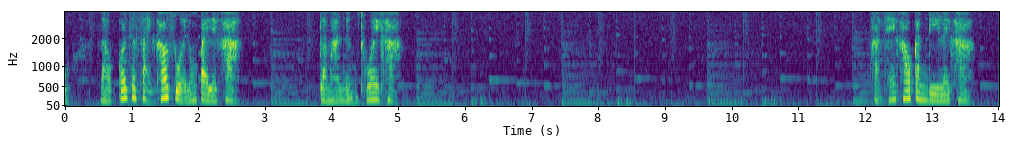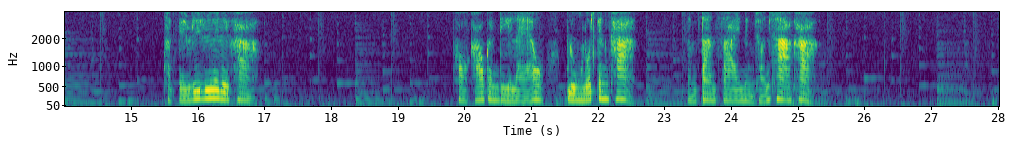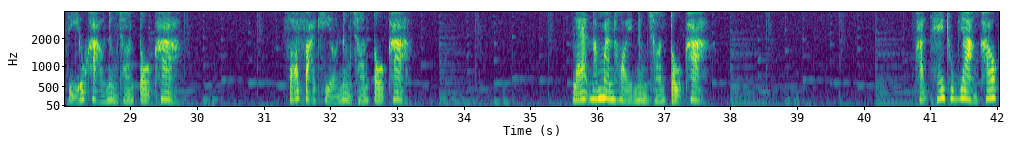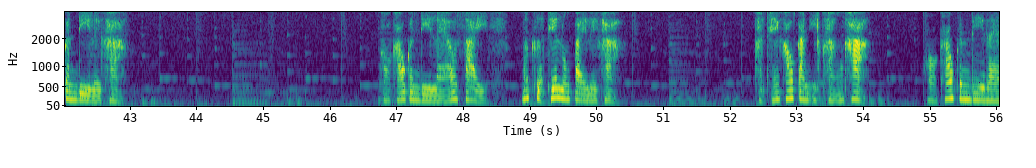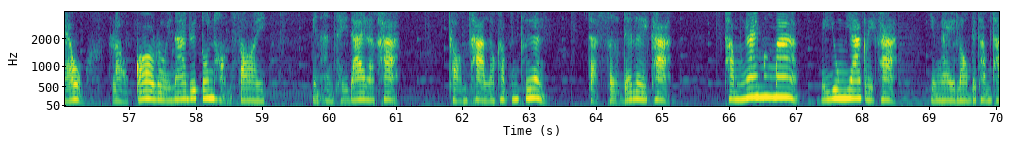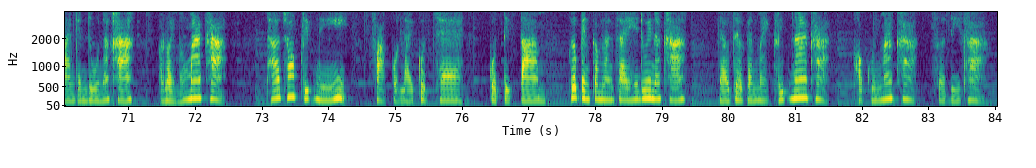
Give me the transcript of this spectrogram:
เราก็จะใส่ข้าวสวยลงไปเลยค่ะ ประมาณหนึ่งถ้วยค่ะ ผัดให้เข้ากันดีเลยค่ะ ผัดไปเรื่อย ๆ เลยค่ะ พอเข้ากันดีแล้ว ปรุงรสกันค่ะ น้ำตาลทราย 1 ช้อนชาค่ะ ซีอิ๊วขาว 1 ช้อนโต๊ะค่ะ ซอสฝาเขียว 1 ช้อนโต๊ะค่ะ และน้ำมันหอย 1 ช้อนโต๊ะค่ะ ผัดให้ทุกอย่างเข้ากันดีเลยค่ะ พอเข้ากันดีแล้วใส่มะเขือเทศลงไปเลยค่ะ ผัดให้เข้ากันอีกครั้งค่ะ พอเข้ากันดีแล้ว เราก็โรยหน้าด้วยต้นหอมซอย เป็นอันใช้ได้แล้วค่ะ พร้อมทานแล้วค่ะเพื่อนๆ จัดเสิร์ฟได้เลยค่ะทำง่ายมากๆ ไม่ยุ่งยากเลยค่ะ ยังไงลองไปทำทานกันดูนะคะ อร่อยมากๆค่ะ ถ้าชอบคลิปนี้ ฝากกดไลค์กดแชร์ กดติดตาม เพื่อเป็นกำลังใจให้ด้วยนะคะ แล้วเจอกันใหม่คลิปหน้าค่ะ ขอบคุณมากค่ะ สวัสดีค่ะ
